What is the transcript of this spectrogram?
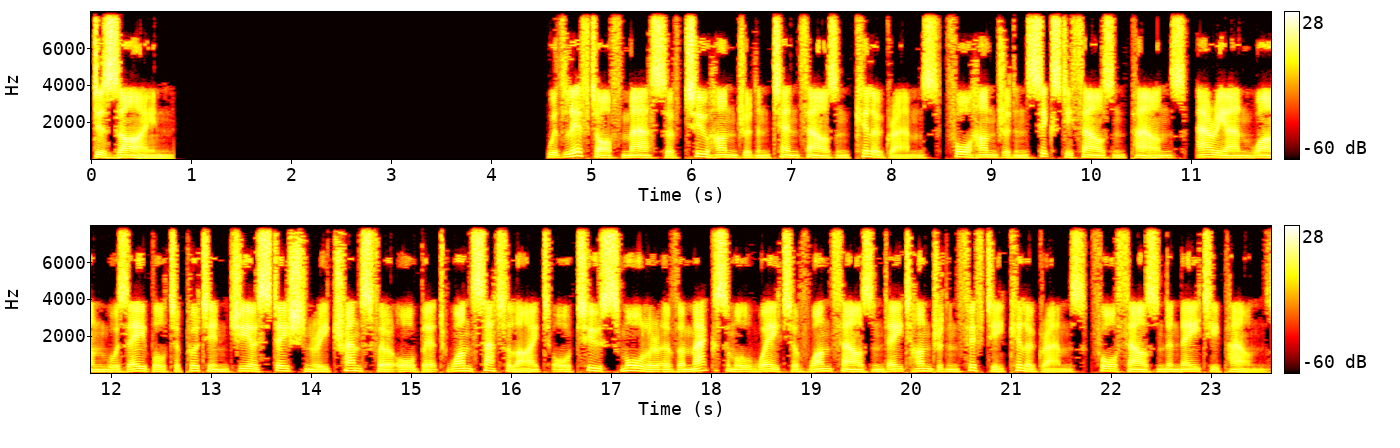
Design With liftoff mass of 210,000 kilograms, 460,000 pounds, Ariane 1 was able to put in geostationary transfer orbit one satellite or two smaller of a maximal weight of 1,850 kilograms, 4,080 pounds.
